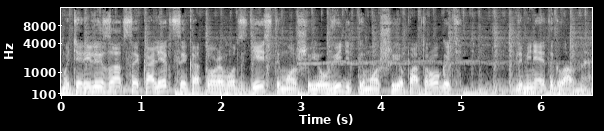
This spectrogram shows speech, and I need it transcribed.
материализация коллекции, которая вот здесь, ты можешь ее увидеть, ты можешь ее потрогать. Для меня это главное.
